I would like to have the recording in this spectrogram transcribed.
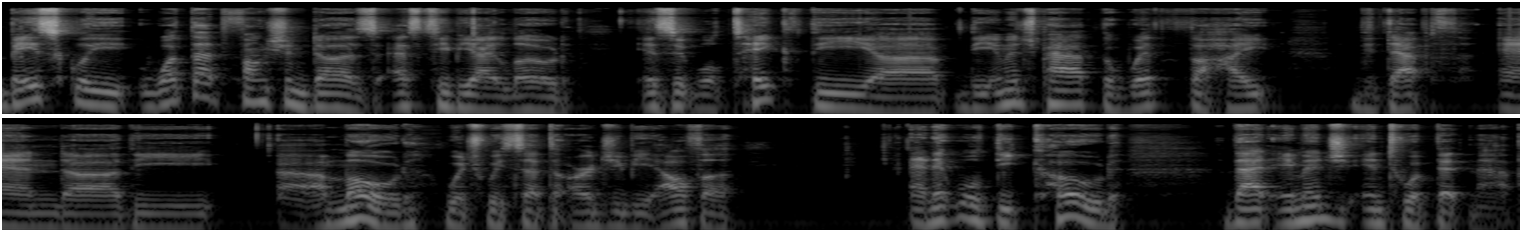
basically what that function does, stbi load, is it will take the uh, the image path, the width, the height, the depth, and uh, the uh, mode, which we set to RGB alpha, and it will decode that image into a bitmap.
